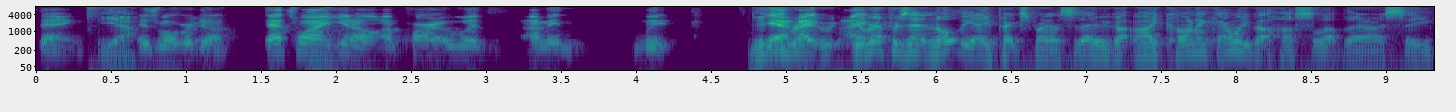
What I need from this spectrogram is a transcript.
thing. Yeah, is what we're doing. That's why you know I'm part with. I mean, we. You're, yeah, re- I, you're I, representing all the Apex brands today. We've got Iconic and we've got Hustle up there. I see.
